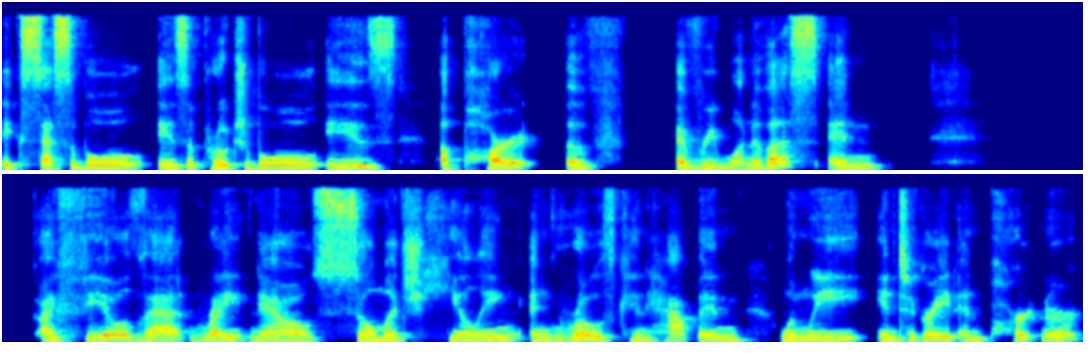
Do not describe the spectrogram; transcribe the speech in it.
accessible, is approachable, is a part of every one of us. And I feel that right now, so much healing and growth can happen when we integrate and partner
